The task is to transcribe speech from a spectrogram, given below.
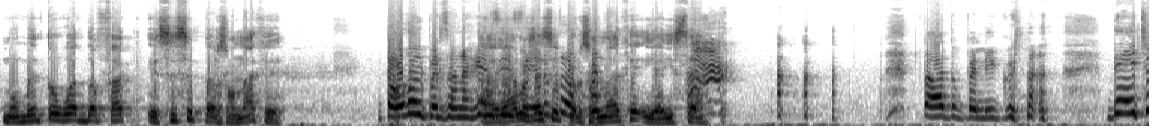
momento what the fuck es ese personaje todo el personaje. Agarras ese personaje y ahí está. Toda tu película. De hecho,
